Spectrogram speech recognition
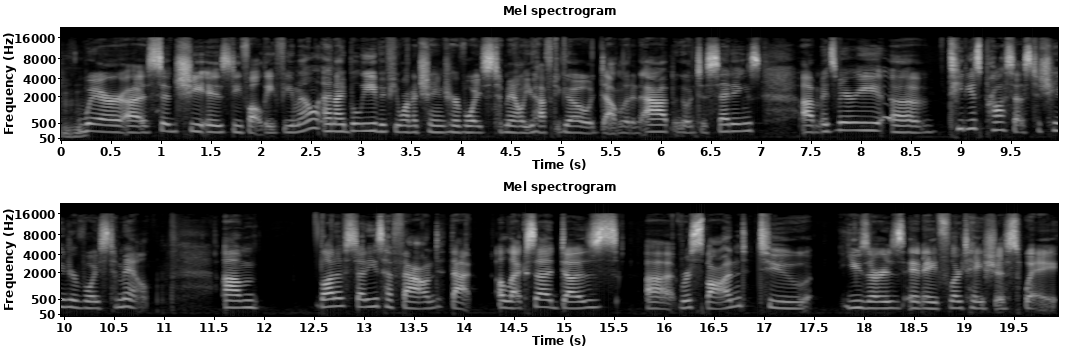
mm-hmm. where uh, since she is defaultly female, and I believe if you want to change her voice to male, you have to go download an app and go into settings. Um, it's very uh, tedious process to change your voice to male. Um, a lot of studies have found that Alexa does uh, respond to users in a flirtatious way.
